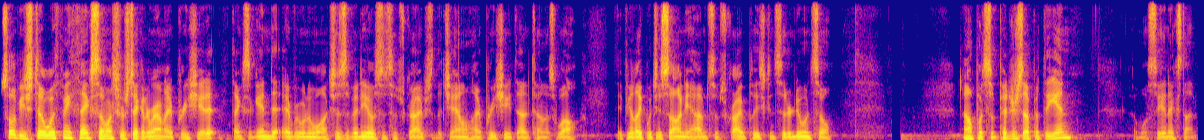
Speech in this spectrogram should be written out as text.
So if you're still with me, thanks so much for sticking around. I appreciate it. Thanks again to everyone who watches the videos and subscribes to the channel. I appreciate that a ton as well. If you like what you saw and you haven't subscribed, please consider doing so. Now I'll put some pictures up at the end, and we'll see you next time.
